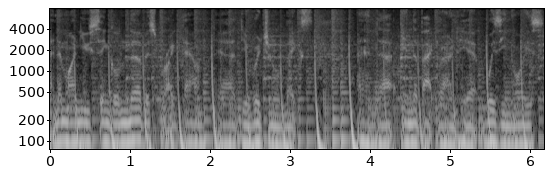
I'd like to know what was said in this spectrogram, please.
and then my new single Nervous Breakdown, uh, the original mix, and uh, in the background here, Wizzy Noise.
